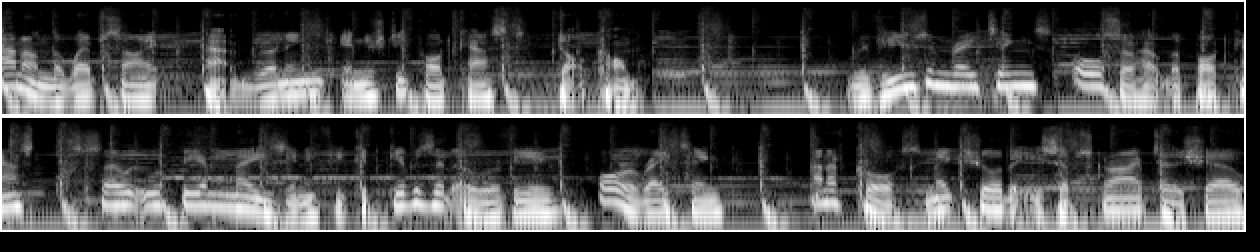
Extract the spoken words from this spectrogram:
and on the website at runningindustrypodcast.com. Reviews and ratings also help the podcast, so it would be amazing if you could give us a little review or a rating. And of course, make sure that you subscribe to the show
